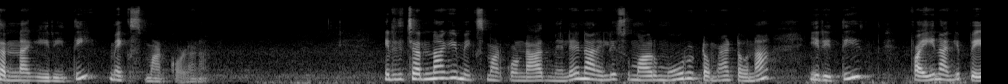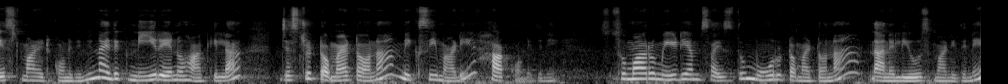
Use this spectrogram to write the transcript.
ಚೆನ್ನಾಗಿ ಈ ರೀತಿ ಮಿಕ್ಸ್ ಮಾಡ್ಕೊಳ್ಳೋಣ. ಈ ರೀತಿ ಚೆನ್ನಾಗಿ ಮಿಕ್ಸ್ ಮಾಡ್ಕೊಂಡಾದಮೇಲೆ ನಾನಿಲ್ಲಿ ಸುಮಾರು ಮೂರು ಟೊಮ್ಯಾಟೋನ ಈ ರೀತಿ ಫೈನಾಗಿ ಪೇಸ್ಟ್ ಮಾಡಿ ಇಟ್ಕೊಂಡಿದ್ದೀನಿ ನಾನು ಇದಕ್ಕೆ ನೀರೇನು ಹಾಕಿಲ್ಲ. ಜಸ್ಟ್ ಟೊಮ್ಯಾಟೋನ ಮಿಕ್ಸಿ ಮಾಡಿ ಹಾಕ್ಕೊಂಡಿದ್ದೀನಿ ಸುಮಾರು ಮೀಡಿಯಮ್ ಸೈಜ್ದು ಮೂರು ಟೊಮ್ಯಾಟೋನ ನಾನಿಲ್ಲಿ ಯೂಸ್ ಮಾಡಿದ್ದೀನಿ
